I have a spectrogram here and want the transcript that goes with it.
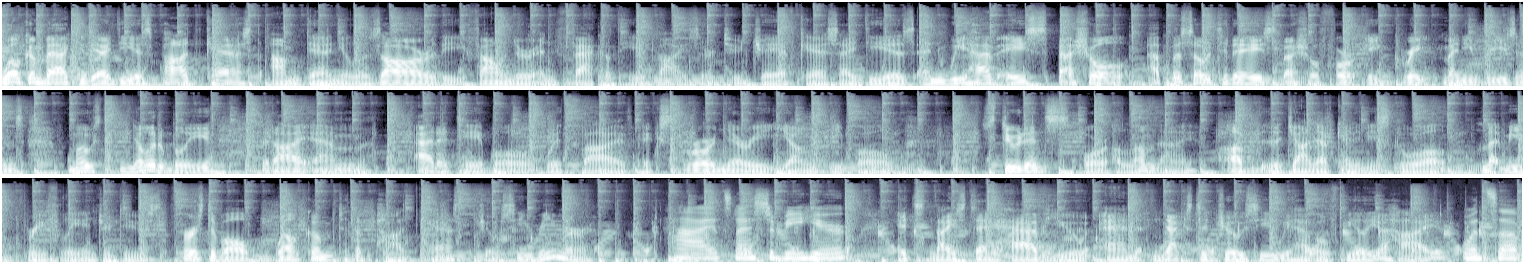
Welcome back to the Ideas Podcast. I'm Daniel Lazar, the founder and faculty advisor to JFKS Ideas, and we have a special episode today, special for a great many reasons, most notably that I am at a table with five extraordinary young people students or alumni of the John F. Kennedy School, let me briefly introduce. First of all, welcome to the podcast, Josie Reamer. Hi, it's nice to be here. It's nice to have you. And next to Josie, we have Ophelia. Hi. What's up?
